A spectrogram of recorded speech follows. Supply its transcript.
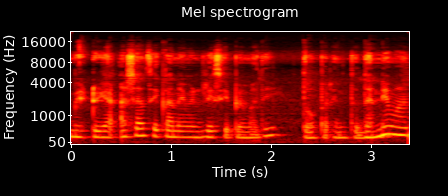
भेटूया अशाच एका नवीन रेसिपीमध्ये तोपर्यंत धन्यवाद.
